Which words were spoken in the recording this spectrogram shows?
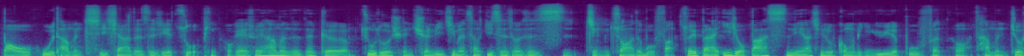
保护他们旗下的这些作品。OK，所以他们的那个著作权权利基本上一直都是死紧抓的不放。所以本来一九八他四年要进入公领域的部分哦，他们就。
